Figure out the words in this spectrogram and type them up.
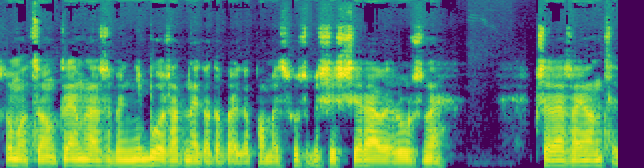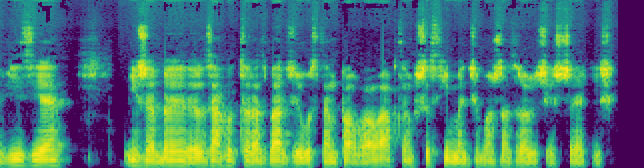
z pomocą Kremla, żeby nie było żadnego dobrego pomysłu, żeby się ścierały różne przerażające wizje, i żeby Zachód coraz bardziej ustępował, a w tym wszystkim będzie można zrobić jeszcze jakieś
